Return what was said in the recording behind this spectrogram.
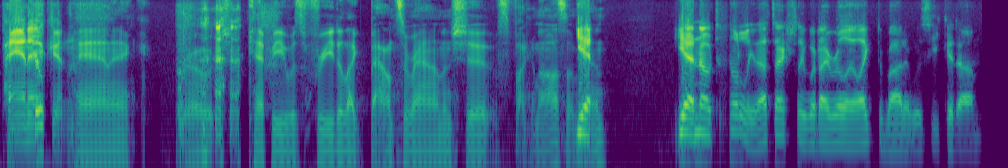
Panic and Panic, Roach, Kepi was free to like bounce around and shit. It was fucking awesome, Yeah. man. Yeah, no, totally. That's actually what I really liked about it was he could um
